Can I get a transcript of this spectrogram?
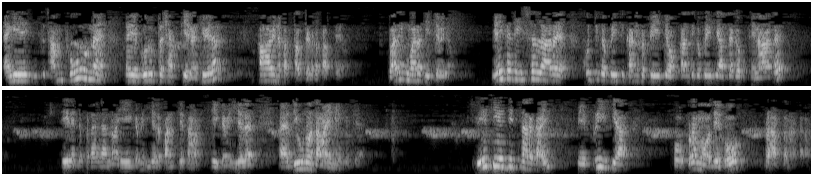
ඇඟේ සම්පූර්ණ ඒ ගුරුත්ව ශක්තිය නැති වෙලා ආවෙන තත්ත්වයකටපත් වෙනවා. වරින් වර සිද්ධ වෙනවා. මේකට ඉස්සල්ලා අර කුද්ධික ප්‍රීති කණික ප්‍රීති ඔක්කාන්තික ප්‍රීති අත්දකපු කෙනාට තේරෙන්න පටන් ගන්නවා ඒකම ඉහළ පන්තිය තමයි. ඒකම ඉහළ දියුණුව තමයි මේක කියන්නේ. ඒතිෙද්දිත් නරකයි මේ ප්‍රීතිය හෝ ප්‍රමෝදේ හෝ ප්‍රාර්ථනා කරා.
